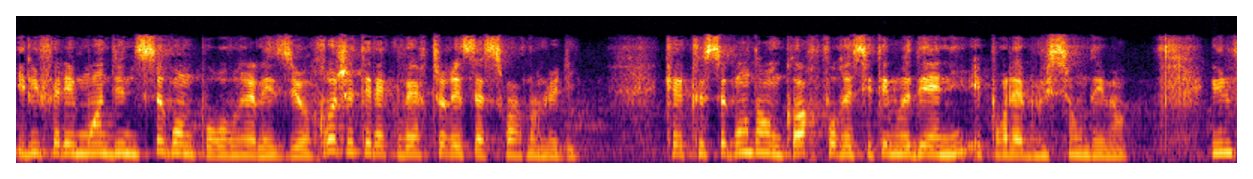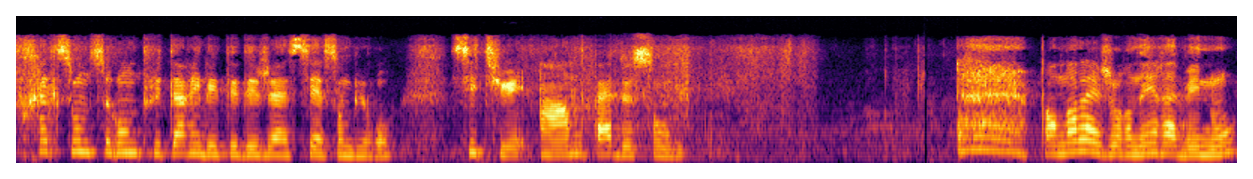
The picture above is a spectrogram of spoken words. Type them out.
Il lui fallait moins d'une seconde pour ouvrir les yeux, rejeter la couverture et s'asseoir dans le lit. Quelques secondes encore pour réciter Modéani et pour l'ablution des mains. Une fraction de seconde plus tard, il était déjà assis à son bureau, situé à un pas de son lit. Pendant la journée, Rabbeinu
